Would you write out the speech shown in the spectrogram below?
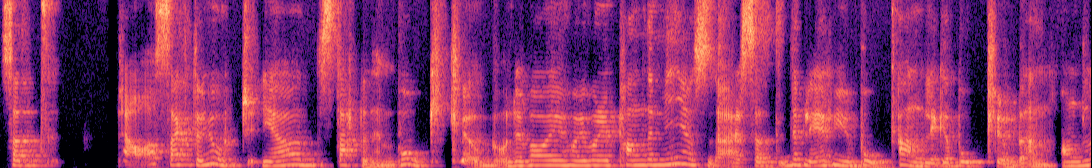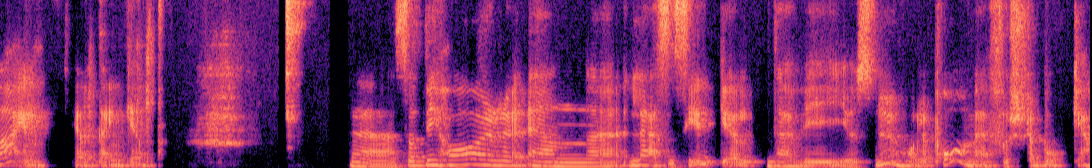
så att, ja, sagt och gjort. Jag startade en bokklubb och det var ju, har ju varit pandemi och sådär så att det blev ju bok, andliga bokklubben online helt enkelt. Så att vi har en läsecirkel där vi just nu håller på med första boken.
